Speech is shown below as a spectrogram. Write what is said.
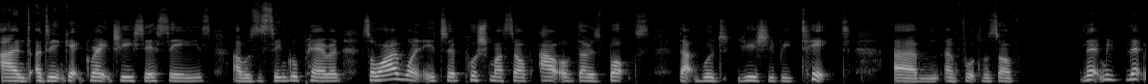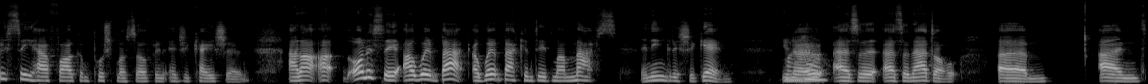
and I didn't get great GCSEs. I was a single parent. So I wanted to push myself out of those boxes that would usually be ticked um, and thought to myself, let me let me see how far I can push myself in education. And I, I honestly I went back. I went back and did my maths and English again, you know, as a as an adult. Um, and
